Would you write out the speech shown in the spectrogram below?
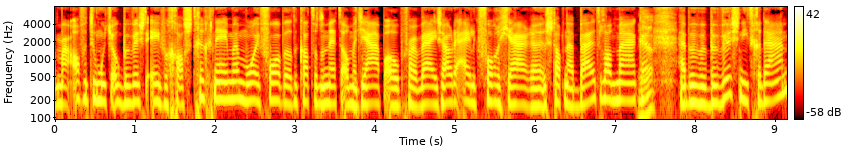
maar af en toe moet je ook bewust even gas terugnemen. Mooi voorbeeld. Ik had het er net al met Jaap over. Wij zouden eigenlijk vorig jaar een stap naar het buitenland maken. Ja. Hebben we bewust niet gedaan.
